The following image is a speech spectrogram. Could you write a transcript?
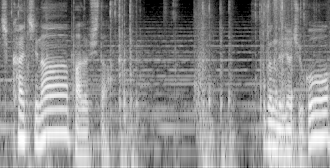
치칼치나 받읍시다. 고병 늘려주고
